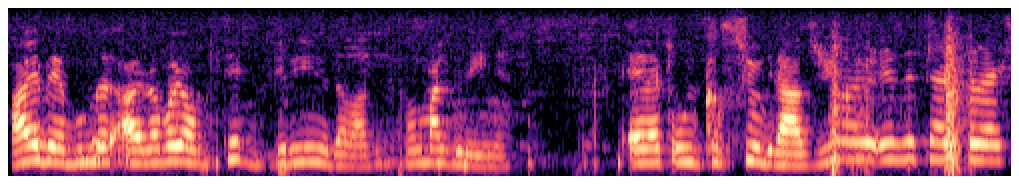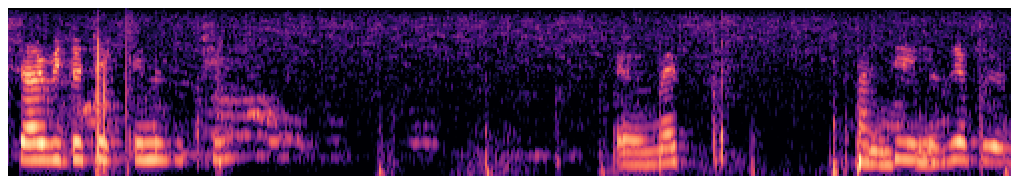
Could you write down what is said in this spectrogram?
Hayır be, bunda araba yok. Bir tek Green'i de var. Normal Green'i. Evet, oy kasıyor birazcık. Evet arkadaşlar video çektiğimiz için Evet. taktiğimizi yapıyoruz.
